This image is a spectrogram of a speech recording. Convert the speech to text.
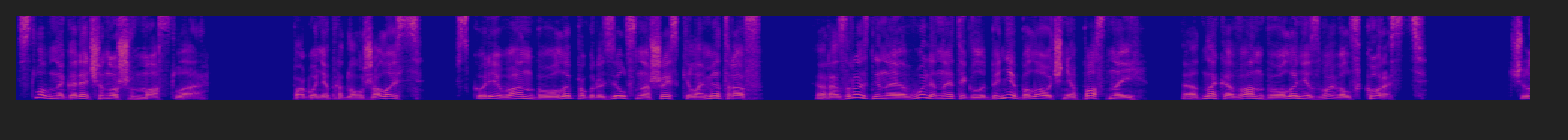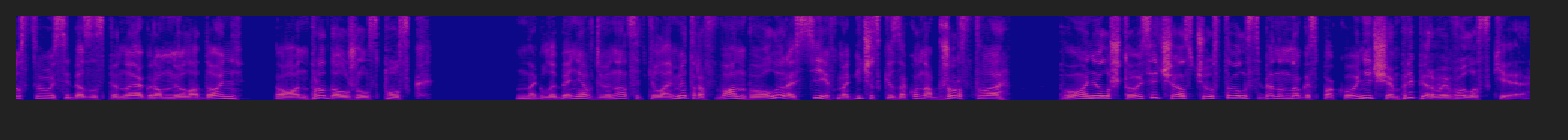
словно горячий нож в масло. Погоня продолжалась. Вскоре Ван Буэлэ погрузился на 6 километров. Разрозненная воля на этой глубине была очень опасной, Однако Ван Буэлэ не сбавил скорость. Чувствуя у себя за спиной огромную ладонь, он продолжил спуск. На глубине в 12 километров Ван Буэлэ, рассеяв магический закон обжорства, понял, что сейчас чувствовал себя намного спокойнее, чем при первой вылазке.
